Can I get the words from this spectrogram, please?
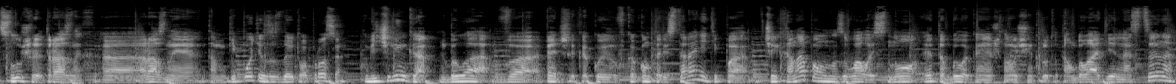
слушают разных, э, разные там гипотезы, задают вопросы. Вечеринка была в, опять же, какой, в каком-то ресторане, типа Чайхана, по-моему, называлась, но это было, конечно, очень круто. Там была отдельная сцена,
